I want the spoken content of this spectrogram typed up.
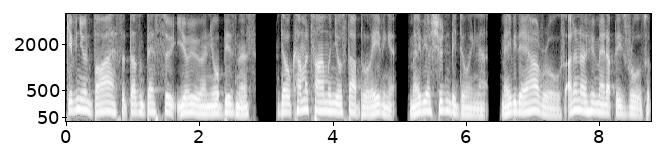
giving you advice that doesn't best suit you and your business, there will come a time when you'll start believing it. Maybe I shouldn't be doing that. Maybe there are rules. I don't know who made up these rules, but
